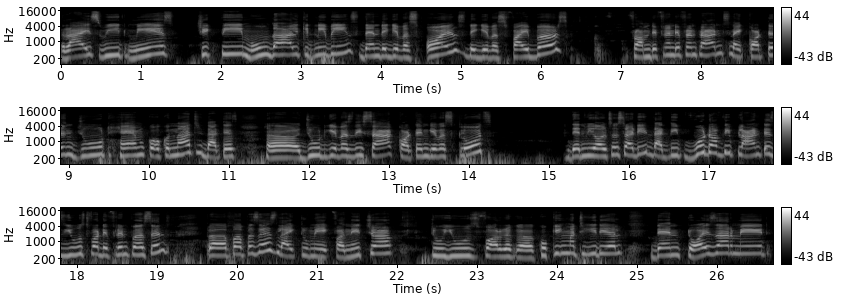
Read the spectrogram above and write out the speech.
Rice wheat maize chickpea, moong dal, kidney beans. Then they give us oils, they give us fibers from different different plants like cotton, jute, hemp, coconut. That is, uh, jute give us the sack, cotton give us clothes. Then we also studied that the wood of the plant is used for different persons uh, purposes like to make furniture, to use for uh, cooking material. Then toys are made,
